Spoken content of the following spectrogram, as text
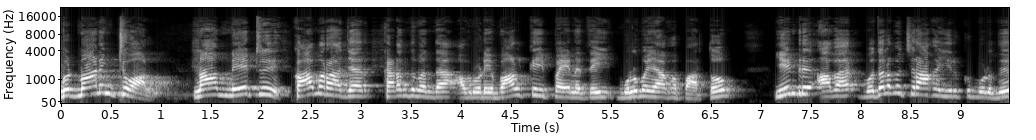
குட் மார்னிங் டு ஆல் நாம் நேற்று காமராஜர் கடந்து வந்த அவருடைய வாழ்க்கை பயணத்தை முழுமையாக பார்த்தோம். இன்று அவர் முதலமைச்சராக இருக்கும் பொழுது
